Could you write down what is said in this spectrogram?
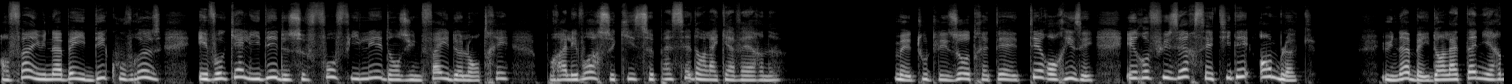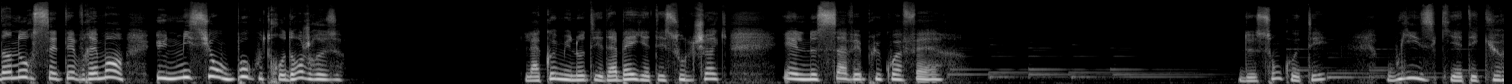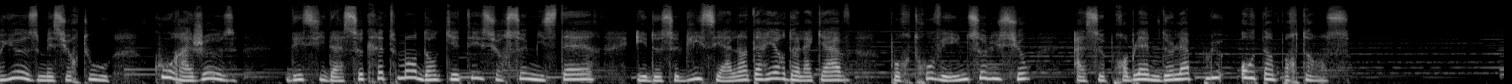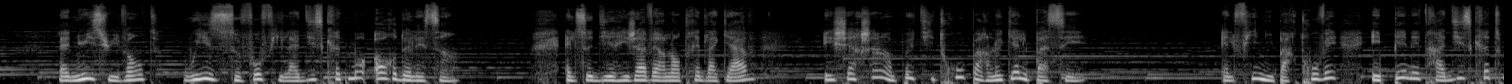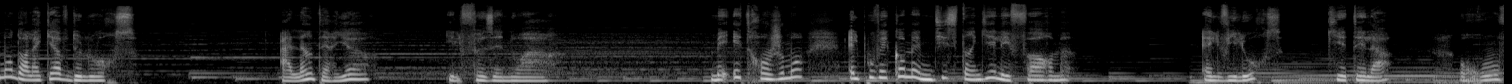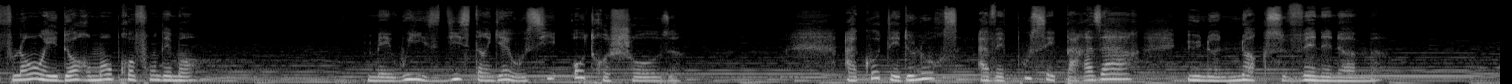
Enfin, une abeille découvreuse évoqua l'idée de se faufiler dans une faille de l'entrée pour aller voir ce qui se passait dans la caverne. Mais toutes les autres étaient terrorisées et refusèrent cette idée en bloc. Une abeille dans la tanière d'un ours, c'était vraiment une mission beaucoup trop dangereuse. La communauté d'abeilles était sous le choc et elle ne savait plus quoi faire. De son côté, Wise, qui était curieuse mais surtout courageuse, décida secrètement d'enquêter sur ce mystère et de se glisser à l'intérieur de la cave pour trouver une solution à ce problème de la plus haute importance. La nuit suivante, Wise se faufila discrètement hors de l'essaim. Elle se dirigea vers l'entrée de la cave et chercha un petit trou par lequel passer. Elle finit par trouver et pénétra discrètement dans la cave de l'ours. À l'intérieur, il faisait noir. Mais étrangement, elle pouvait quand même distinguer les formes. Elle vit l'ours, qui était là, ronflant et dormant profondément mais Wiz distinguait aussi autre chose. À côté de l'ours avait poussé par hasard une Nox venenum.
